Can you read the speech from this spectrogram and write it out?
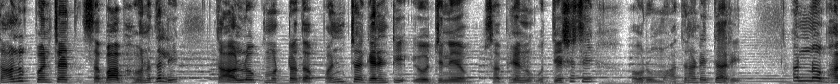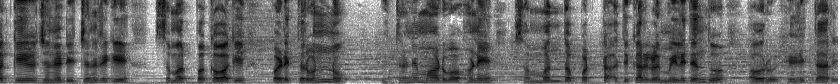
ತಾಲೂಕ್ ಪಂಚಾಯತ್ ಸಭಾಭವನದಲ್ಲಿ ತಾಲೂಕು ಮಟ್ಟದ ಪಂಚ ಗ್ಯಾರಂಟಿ ಯೋಜನೆಯ ಸಭೆಯನ್ನು ಉದ್ದೇಶಿಸಿ ಅವರು ಮಾತನಾಡಿದ್ದಾರೆ. ಅನ್ನಭಾಗ್ಯ ಯೋಜನೆಯಡಿ ಜನರಿಗೆ ಸಮರ್ಪಕವಾಗಿ ಪಡಿತರವನ್ನು ವಿತರಣೆ ಮಾಡುವ ಹೊಣೆ ಸಂಬಂಧಪಟ್ಟ ಅಧಿಕಾರಿಗಳ ಮೇಲಿದೆಂದು ಅವರು ಹೇಳಿದ್ದಾರೆ.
